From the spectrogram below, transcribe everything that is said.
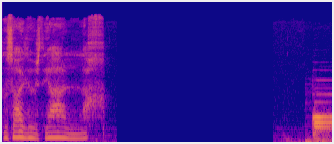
dos olhos de Allah. Thank you.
